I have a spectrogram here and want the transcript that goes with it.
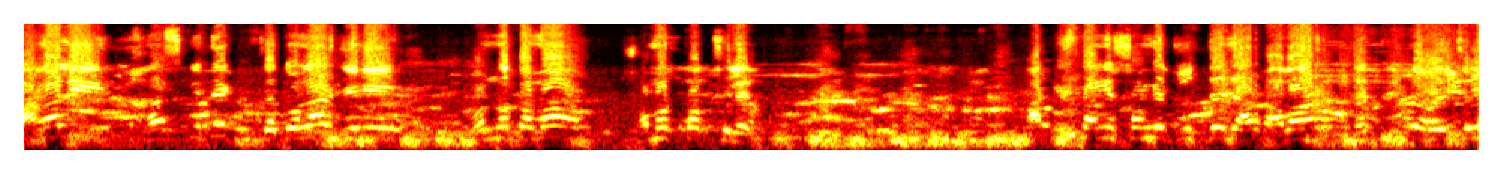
বাঙালি সাংস্কৃতিক চেতনার যিনি অন্যতম সমর্থক ছিলেন। পাকিস্তানের সঙ্গে যুদ্ধে যার বাবার নেতৃত্ব হয়েছিল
